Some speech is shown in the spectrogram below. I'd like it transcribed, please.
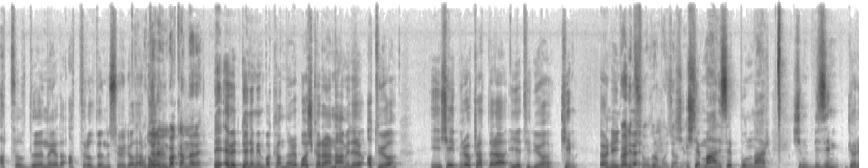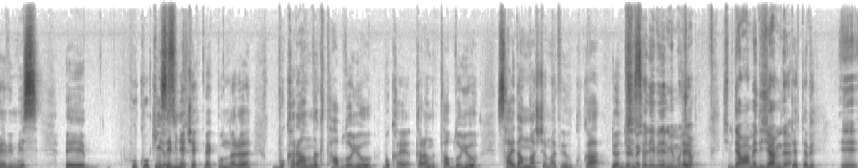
atıldığını ya da attırıldığını söylüyorlar. O Doğru. dönemin bakanları. E, evet dönemin bakanları boş kararnameleri atıyor. E, şey bürokratlara iletiliyor. Kim örneğin Böyle bir şey olur mu hocam ya? İşte maalesef bunlar şimdi bizim görevimiz e, hukuki Yazık. zemine çekmek bunları. Bu karanlık tabloyu, bu karanlık tabloyu saydamlaştırmak ve hukuka Bir döndürmek. şey söyleyebilir miyim hocam? Evet. Şimdi devam edeceğim de. De, tabii. Ee,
